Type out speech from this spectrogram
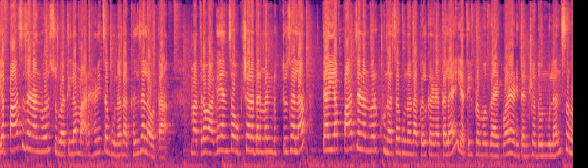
या पाच जणांवर सुरुवातीला मारहाणीचा गुन्हा दाखल झाला होता. मात्र वाघे यांचा उपचारादरम्यान मृत्यू झाला. त्या या पाच जणांवर खुनाचा गुन्हा दाखल करण्यात आलाय. यातील प्रमोद गायकवाड आणि त्यांच्या दोन मुलांसह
